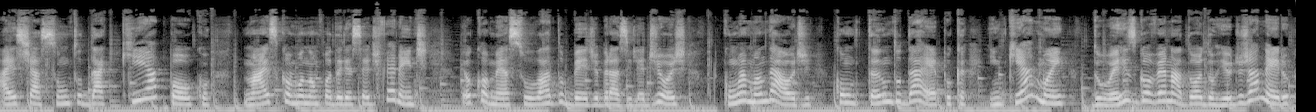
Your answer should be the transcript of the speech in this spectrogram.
a este assunto daqui a pouco. Mas, como não poderia ser diferente, eu começo o lado B de Brasília de hoje com Amanda Aldi contando da época em que a mãe do ex-governador do Rio de Janeiro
